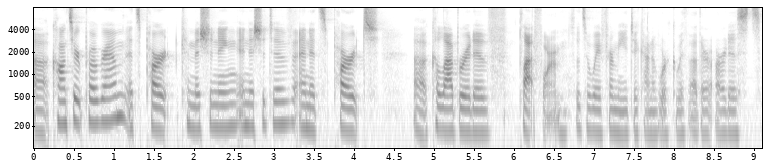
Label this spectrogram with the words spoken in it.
uh, concert program, it's part commissioning initiative, and it's part collaborative platform. So, it's a way for me to kind of work with other artists.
